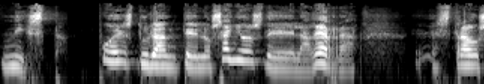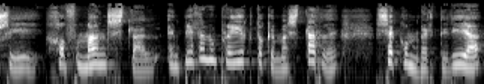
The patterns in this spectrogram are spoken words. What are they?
Nist. Pues durante los años de la guerra, Strauss y Hofmannsthal empiezan un proyecto que más tarde se convertiría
